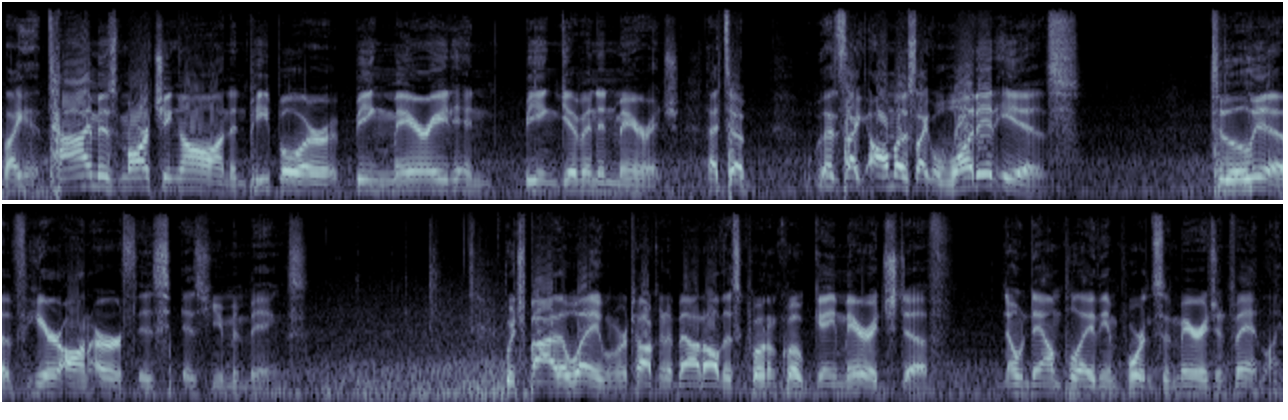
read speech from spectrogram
Like time is marching on and people are being married and being given in marriage. That's a that's like almost like what it is to live here on earth as, as human beings. Which by the way, when we're talking about all this quote unquote gay marriage stuff, don't downplay the importance of marriage and family.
